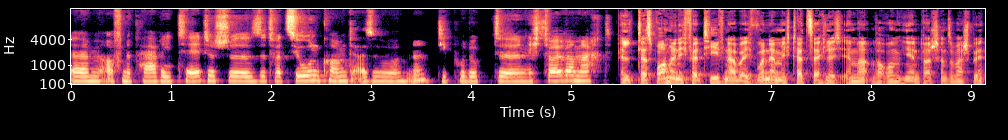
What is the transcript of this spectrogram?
ähm, auf eine paritätische Situation kommt, also ne, die Produkte nicht teurer macht. Das brauchen wir nicht vertiefen, aber ich wundere mich tatsächlich immer, warum hier in Deutschland zum Beispiel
